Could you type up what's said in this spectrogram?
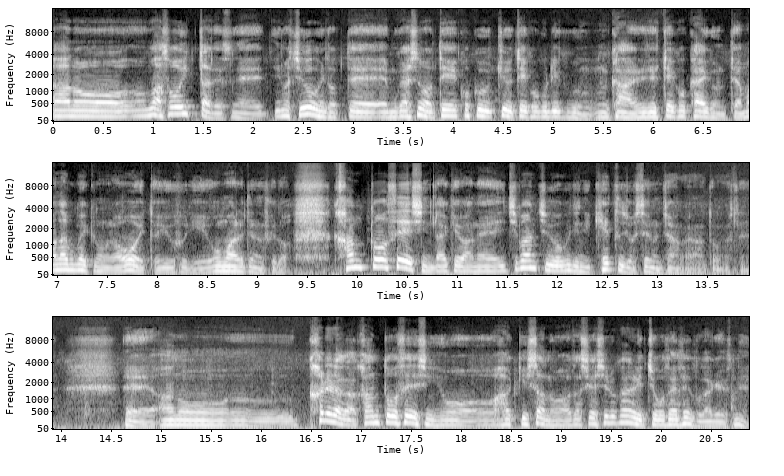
あのまあ、そういったですね今、中国にとって昔の帝国旧帝国陸軍か帝国海軍って学ぶべきものが多いというふうに思われてるんですけど関東精神だけはね一番中国人に欠如してるんちゃうかなと思いますね。えー、あの彼らが関東精神を発揮したのは私が知る限り朝鮮戦争だけですね。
